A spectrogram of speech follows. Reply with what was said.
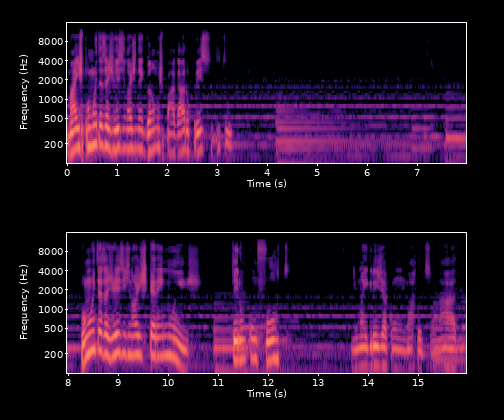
Mas por muitas das vezes nós negamos pagar o preço de tudo. Por muitas das vezes nós queremos ter um conforto de uma igreja com um ar-condicionado,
